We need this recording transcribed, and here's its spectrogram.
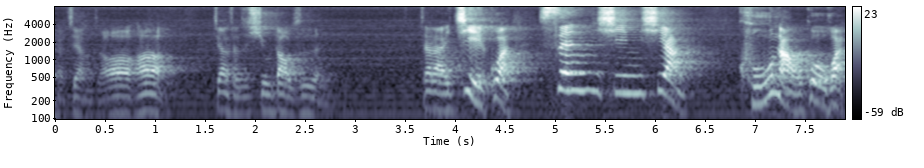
要这样子哦，啊，这样才是修道之人。再来戒惯身心相苦恼过患，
